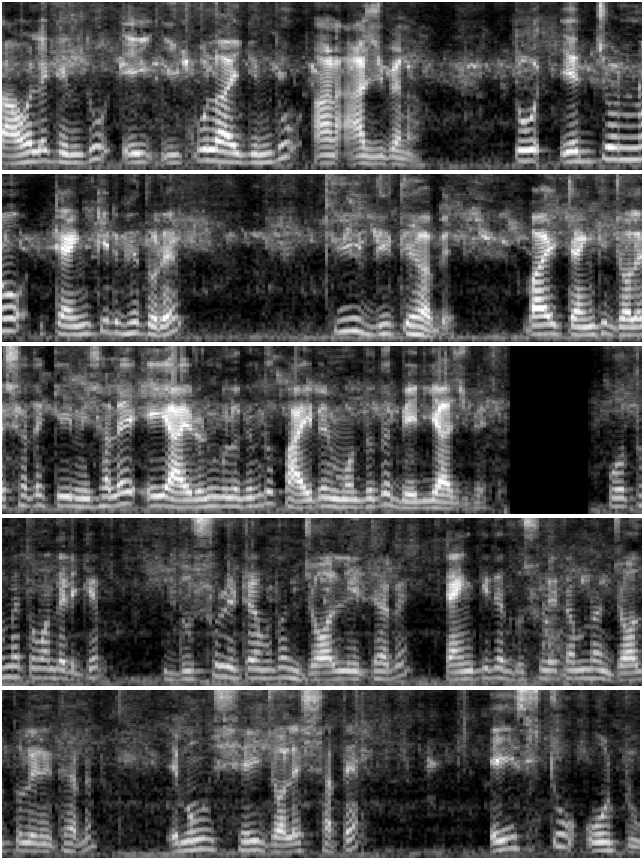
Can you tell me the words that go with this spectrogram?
তাহলে কিন্তু এই ইকোলাই কিন্তু আর আসবে না। তো এর জন্য ট্যাঙ্কির ভেতরে কি দিতে হবে? বা এই ট্যাঙ্কির জলের সাথে কি মিশালে এই আয়রনগুলো কিন্তু পাইপের মধ্যে দিয়ে বেরিয়ে আসবে। প্রথমে তোমাদেরকে দুশো লিটার মতন জল নিতে হবে। ট্যাঙ্কিতে দুশো লিটার মতন জল তুলে নিতে হবে। এবং সেই জলের সাথে এইচ টু ও টু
